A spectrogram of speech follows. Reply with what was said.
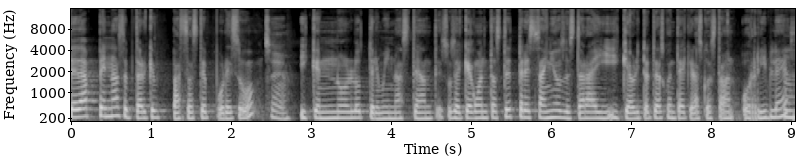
te da pena aceptar que pasaste por eso Sí. y que no lo terminaste antes. O sea, que aguantaste tres años de estar ahí y que ahorita te das cuenta de que las cosas estaban horribles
